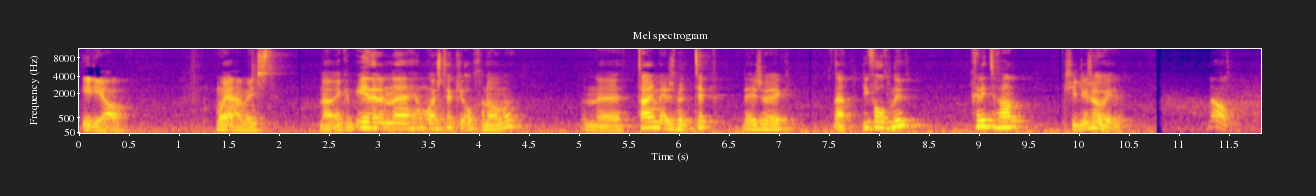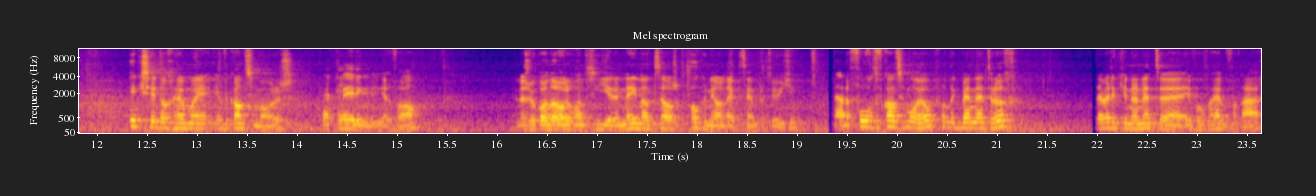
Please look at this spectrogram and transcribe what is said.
ideaal. Mooie aanwinst. Nou, ik heb eerder een heel mooi stukje opgenomen. Een uh, time management tip deze week. Nou, die volgt nu. Geniet ervan. Ik zie jullie zo weer. Nou, ik zit nog helemaal in vakantiemodus. Qua kleding in ieder geval. En dat is ook wel nodig, want het is hier in Nederland zelfs ook een heel lekker temperatuurtje. Nou, daar volgt de vakantie mooi op, want ik ben net terug. Daar wil ik je nou net uh, even over hebben vandaag.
